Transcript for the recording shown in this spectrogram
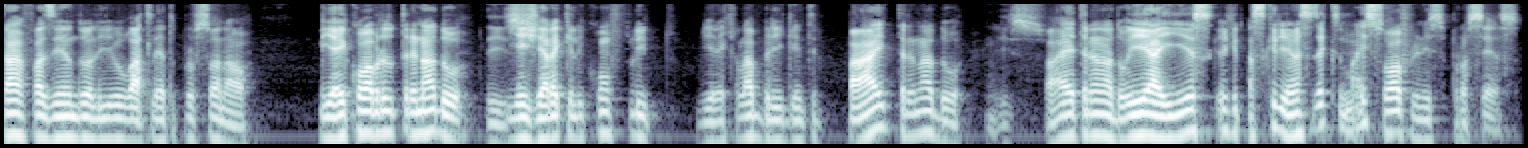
tá fazendo ali o atleta profissional. E aí cobra do treinador. Isso. E aí gera aquele conflito, vira aquela briga entre pai e treinador. Isso. Pai e treinador. E aí as, as crianças é que mais sofrem nesse processo.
